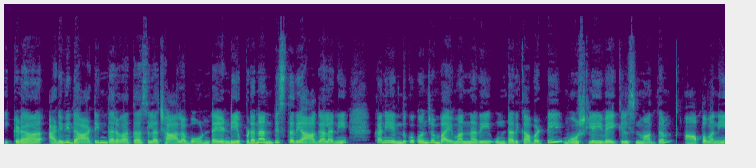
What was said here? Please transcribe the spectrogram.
ఇక్కడ అడవి దాటిన తర్వాత అసలు చాలా బాగుంటాయండి ఎప్పుడైనా అనిపిస్తుంది ఆగాలని. కానీ ఎందుకో కొంచెం భయం అన్నది ఉంటుంది కాబట్టి మోస్ట్‌లీ ఈ వెహికల్స్‌ని మాత్రం ఆపమని.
